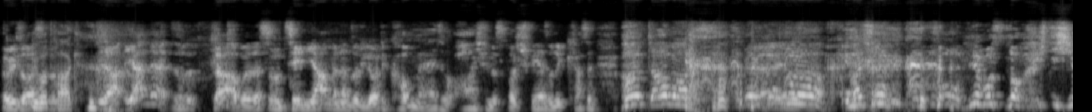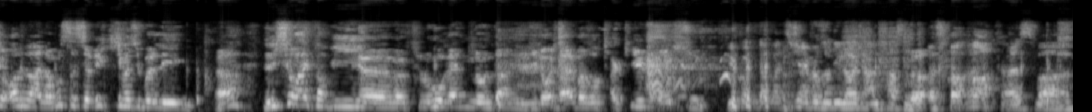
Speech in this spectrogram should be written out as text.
Irgendwie so, Übertrag. Ja, ja, ne, so, klar, aber das ist so zehn Jahren, wenn dann so die Leute kommen, ey, so, oh, ich finde das voll schwer, so eine Klasse. Oh, damals! Ja, Corona! Weißt du, so, wir mussten noch richtig hier online, da musstest du richtig was überlegen. Ja? Nicht so einfach wie äh, über Flur rennen und dann die Leute einfach so taktil coachen. Wir konnten damals nicht einfach so die Leute anfassen. Ja, das war, Das war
